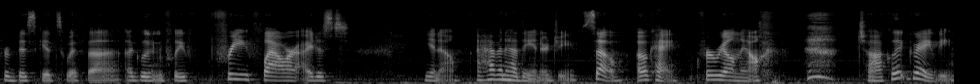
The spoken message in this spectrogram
for biscuits with a, a gluten free flour. I just, you know, I haven't had the energy. So okay, for real now, chocolate gravy.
